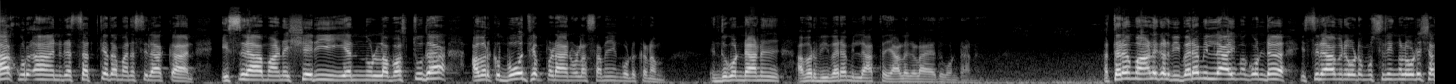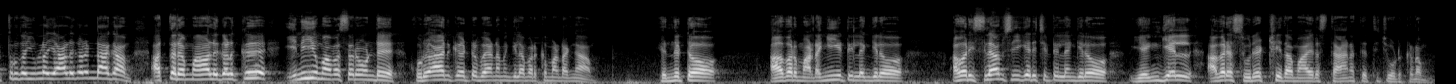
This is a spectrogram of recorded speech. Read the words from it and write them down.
ആ ഖുർആാനിന്റെ സത്യത മനസ്സിലാക്കാൻ ഇസ്ലാമാണ് ശരി എന്നുള്ള വസ്തുത അവർക്ക് ബോധ്യപ്പെടാനുള്ള സമയം കൊടുക്കണം. എന്തുകൊണ്ടാണ്? അവർ വിവരമില്ലാത്ത ആളുകളായതുകൊണ്ടാണ്. അത്തരം ആളുകൾ വിവരമില്ലായ്മ കൊണ്ട് ഇസ്ലാമിനോട് മുസ്ലിങ്ങളോട് ശത്രുതയുള്ള ആളുകളുണ്ടാകാം അത്തരം ആളുകൾക്ക് ഇനിയും അവസരമുണ്ട്. ഖുർആൻ കേട്ട് വേണമെങ്കിൽ അവർക്ക് മടങ്ങാം. എന്നിട്ടോ അവർ മടങ്ങിയിട്ടില്ലെങ്കിലോ അവർ ഇസ്ലാം സ്വീകരിച്ചിട്ടില്ലെങ്കിലോ എങ്കിൽ അവരെ സുരക്ഷിതമായൊരു സ്ഥാനത്ത് എത്തിച്ചു കൊടുക്കണം.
